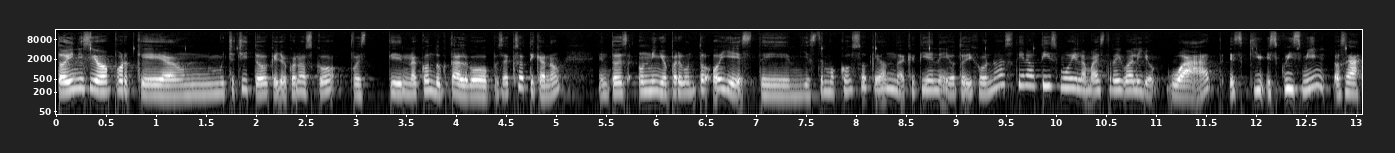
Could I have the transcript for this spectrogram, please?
todo inició porque a un muchachito que yo conozco, pues tiene una conducta algo pues exótica, ¿no? Entonces un niño preguntó, oye, este, ¿y este mocoso qué onda? ¿Qué tiene? Y otro dijo, no, es tiene autismo y la maestra igual. Y yo, ¿what? Squeeze me? O sea,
